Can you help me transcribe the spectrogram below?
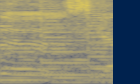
Above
